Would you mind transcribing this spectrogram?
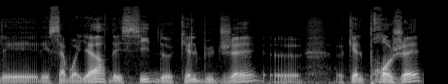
les, les, Savoyards décident quel budget, quel projet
